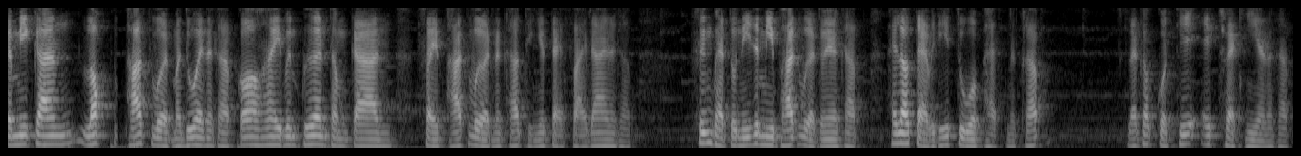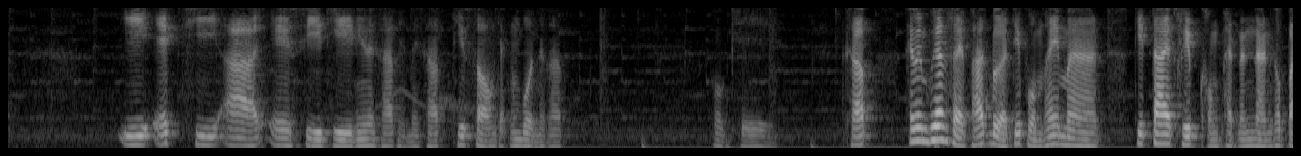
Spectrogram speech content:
จะมีการล็อกพาสเวิร์ดมาด้วยนะครับ ก็ให้เพื่อนๆทำการใส่พาสเวิร์ดนะครับถึงจะแตกไฟล์ได้นะครับ ซึ่งแพทตัวนี้จะมีพาสเวิร์ดด้วยนะครับ ให้เราแตะไปที่ตัวแพทนะครับ แล้วก็กดที่ extract here นะครับ e x t r a c t นี่นะครับเห็นไหมครับ ที่ 2 จากข้างบนนะครับ โอเค ครับ ให้เพื่อนๆใส่พาสเวิร์ดที่ผมให้มาที่ใต้คลิปของแพทนั้นๆ เข้าไป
